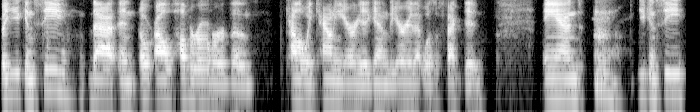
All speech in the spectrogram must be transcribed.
But you can see that, and I'll hover over the Calloway County area again, the area that was affected. And you can see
